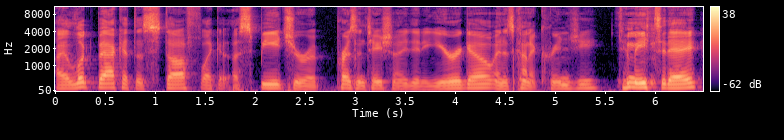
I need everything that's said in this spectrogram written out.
I look back at the stuff like a, a speech or a presentation I did a year ago, and it's kind of cringy to me today.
